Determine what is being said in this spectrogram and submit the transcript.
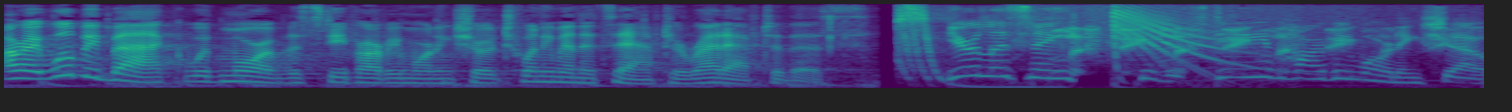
All right, we'll be back with more of the Steve Harvey Morning Show 20 minutes after, right after this. You're listening to the Steve Harvey Morning Show.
